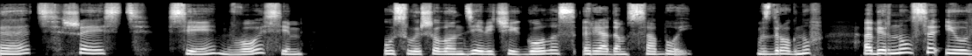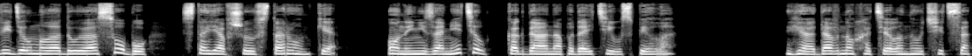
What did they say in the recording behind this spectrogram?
«Пять, шесть, семь, восемь», — услышал он девичий голос рядом с собой. Вздрогнув, обернулся и увидел молодую особу, стоявшую в сторонке. Он и не заметил, когда она подойти успела. Я давно хотела научиться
